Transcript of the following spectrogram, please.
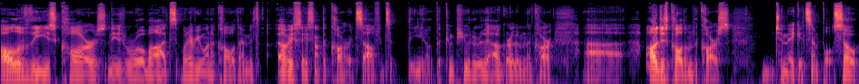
all of these cars, these robots, whatever you want to call them. It's obviously it's not the car itself. It's you know the computer, the algorithm, the car. Uh, I'll just call them the cars to make it simple. So.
